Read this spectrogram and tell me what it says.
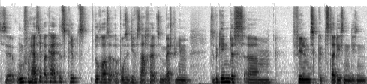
diese Unvorhersehbarkeit des Skripts durchaus eine positive Sache. Zum Beispiel im, zu Beginn des ähm, Films gibt es da diesen, diesen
